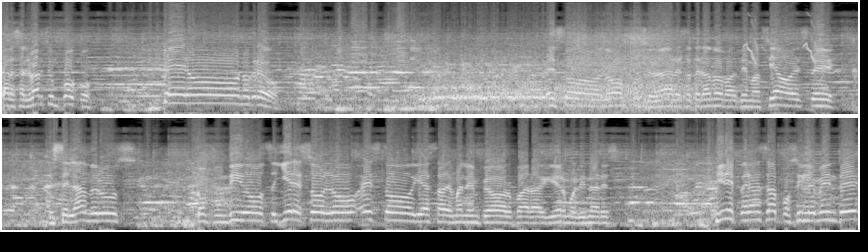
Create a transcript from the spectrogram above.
para salvarse un poco, pero no creo. Esto no va a funcionar, está atacando demasiado este, este Landrus. Confundido, se quiere solo. Esto ya está de mal en peor para Guillermo Linares. Tiene esperanza, posiblemente,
